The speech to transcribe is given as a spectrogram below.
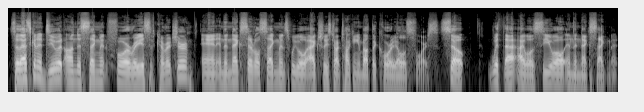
So that's going to do it on this segment for radius of curvature, and in the next several segments, we will actually start talking about the Coriolis force. So with that, I will see you all in the next segment.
